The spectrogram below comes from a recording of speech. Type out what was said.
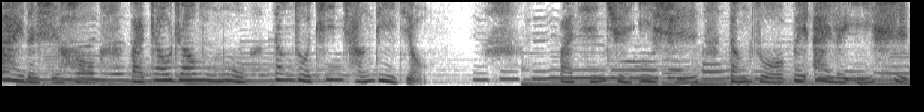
爱的时候把朝朝暮暮当作天长地久，把缱绻一时当作被爱了一世。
